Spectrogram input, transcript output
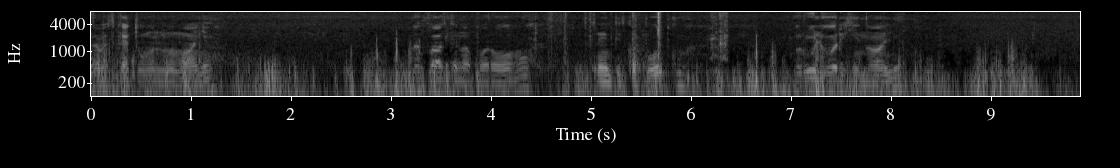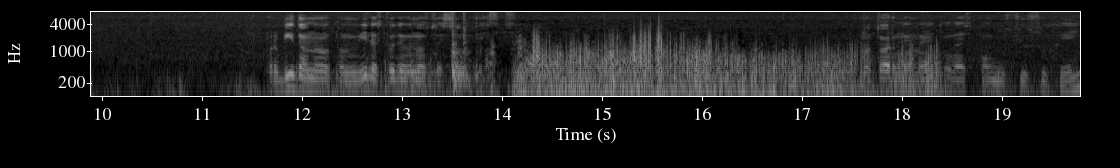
Заводське тонування. Накладки на порогах. Трим під капотку. Руль в оригіналі. Пробіг даного автомобіля 197 тисяч. Мотор не митий, весь повністю сухий.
